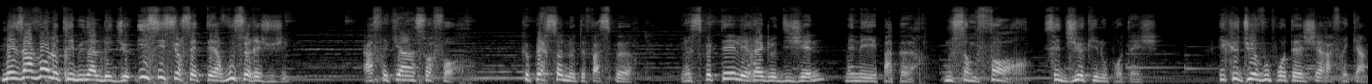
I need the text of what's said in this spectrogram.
Mais avant le tribunal de Dieu, ici sur cette terre, vous serez jugés. Africain, sois fort. Que personne ne te fasse peur. Respectez les règles d'hygiène, mais n'ayez pas peur. Nous sommes forts. C'est Dieu qui nous protège. Et que Dieu vous protège, cher Africain.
